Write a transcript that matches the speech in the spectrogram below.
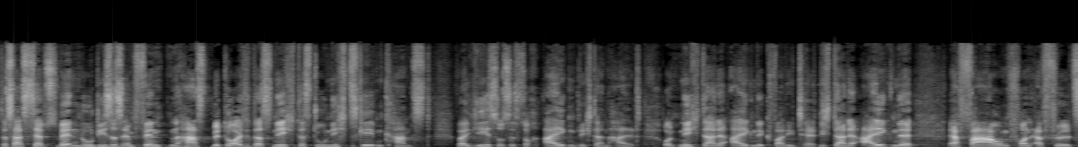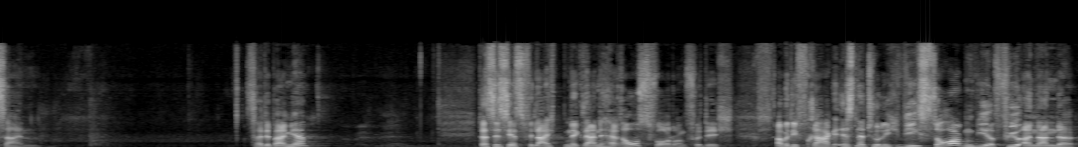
das heißt, selbst wenn du dieses Empfinden hast, bedeutet das nicht, dass du nichts geben kannst, weil Jesus ist doch eigentlich dein Halt und nicht deine eigene Qualität, nicht deine eigene Erfahrung von Erfülltsein. Seid ihr bei mir? Das ist jetzt vielleicht eine kleine Herausforderung für dich. Aber die Frage ist natürlich, wie sorgen wir füreinander?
